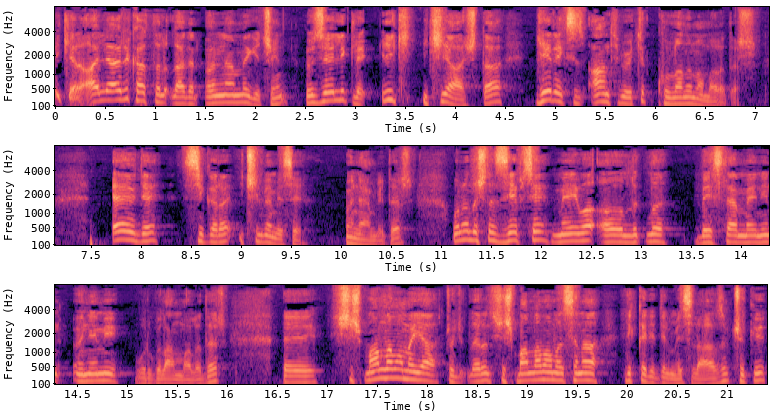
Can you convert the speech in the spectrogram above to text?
Bir kere alerjik hastalıklardan önlenmek için özellikle ilk iki yaşta gereksiz antibiyotik kullanılmamalıdır. Evde sigara içilmemesi önemlidir. Bunun dışında zepse meyve ağırlıklı beslenmenin önemi vurgulanmalıdır. Ee, şişmanlamamaya, çocukların şişmanlamamasına dikkat edilmesi lazım. Çünkü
